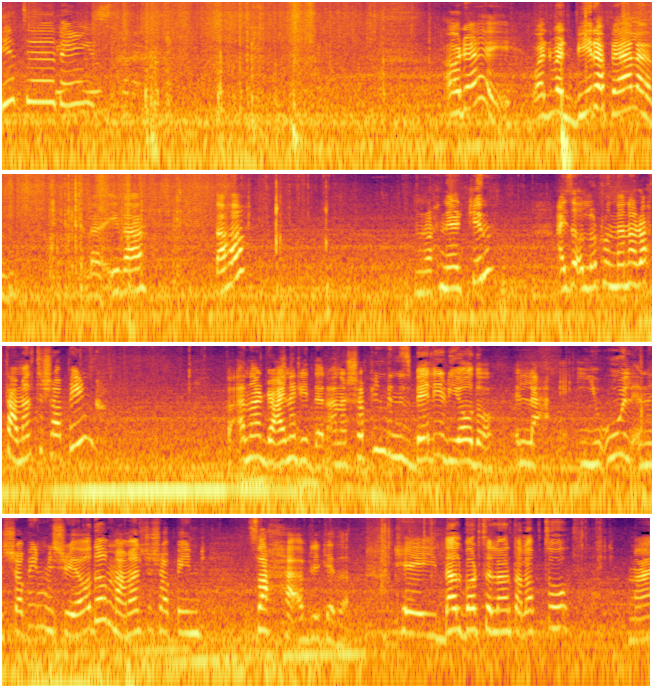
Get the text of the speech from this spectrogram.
You too, thanks. أوكي وجبة كبيرة فعلا يلا إيه بقى طه نروح نركن. عايزة أقول لكم إن أنا رحت عملت shopping فأنا جعانة جدا. أنا ال shopping بالنسبة لي رياضة. اللي يقول إن ال shopping مش رياضة ما عملش shopping صح قبل كده. Okay ده البارت اللي أنا طلبته مع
